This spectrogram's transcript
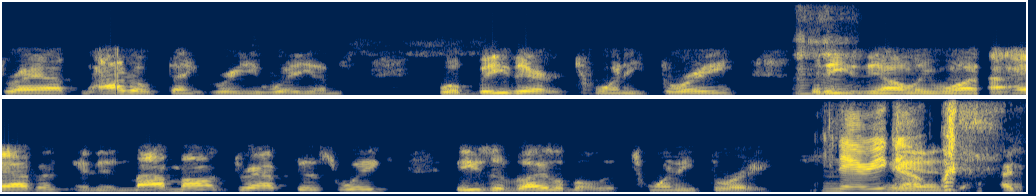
draft. And I don't think Greedy Williams will be there at 23, mm-hmm. but he's mm-hmm. the only one I haven't. And in my mock draft this week, he's available at 23. There you go. I,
